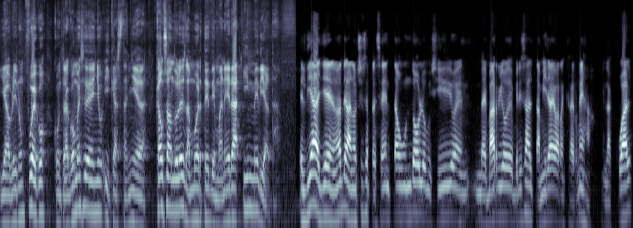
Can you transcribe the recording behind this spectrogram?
y abrieron fuego contra Gómez Cedeño y Castañeda, causándoles la muerte de manera inmediata. El día de ayer, en horas de la noche, se presenta un doble homicidio en el barrio de Brisas Altamira de Barranca Bermeja, en la cual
